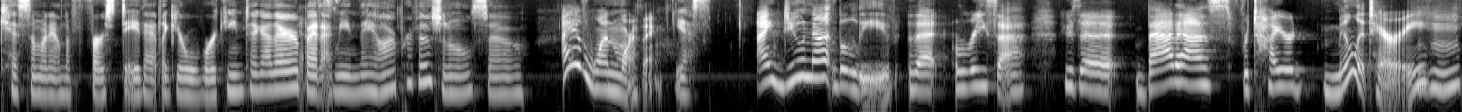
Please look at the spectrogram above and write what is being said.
kiss someone on the first day that like you're working together. But I mean they are professionals, so I have one more thing. yes. I do not believe that Risa, who's a badass retired military,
